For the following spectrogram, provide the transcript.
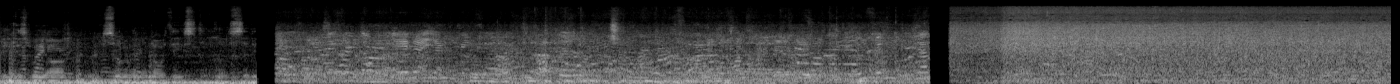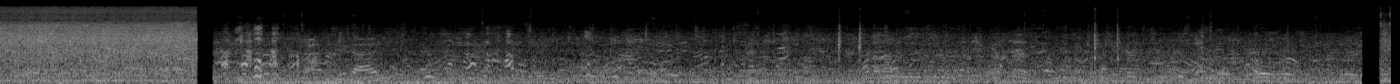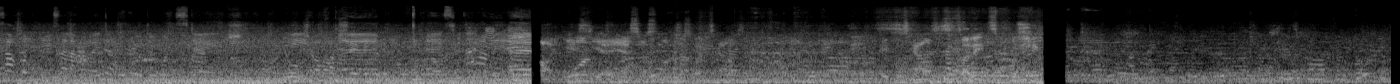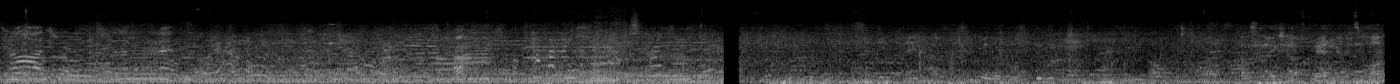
Because we are sort of in the northeast of the city. So links pushing. Kommst du gleich geschafft, werden wir jetzt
